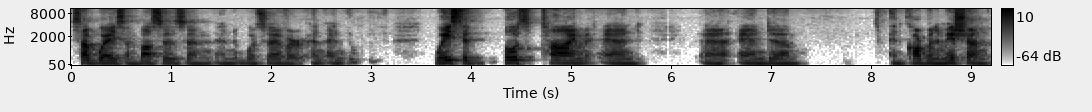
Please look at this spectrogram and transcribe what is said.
subways and buses and, and whatsoever, and, and wasted both time and uh, and um, and carbon emission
